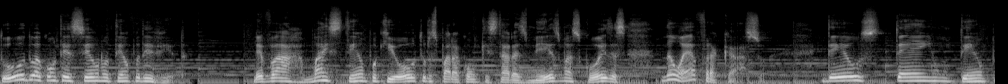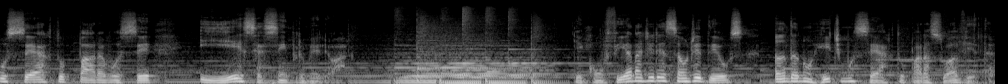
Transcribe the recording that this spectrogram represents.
Tudo aconteceu no tempo devido. Levar mais tempo que outros para conquistar as mesmas coisas não é fracasso. Deus tem um tempo certo para você e esse é sempre o melhor. Quem confia na direção de Deus anda no ritmo certo para a sua vida.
